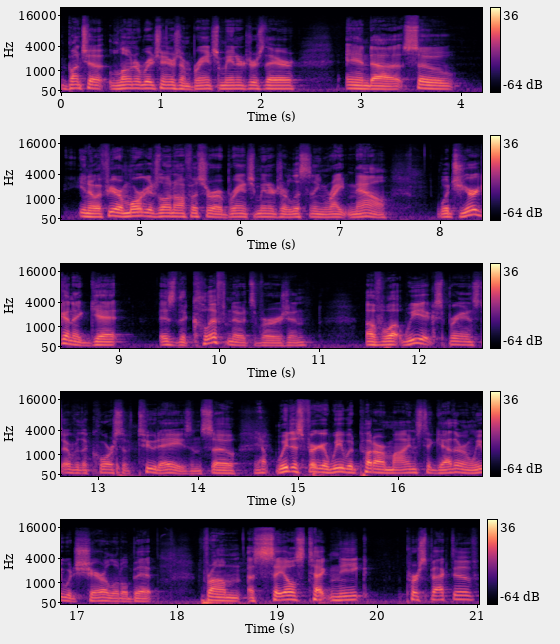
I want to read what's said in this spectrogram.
a bunch of loan originators and branch managers there, and uh, so you know if you're a mortgage loan officer or a branch manager listening right now, what you're going to get is the Cliff Notes version of what we experienced over the course of two days. And so Yep. we just figured we would put our minds together and we would share a little bit from a sales technique perspective.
